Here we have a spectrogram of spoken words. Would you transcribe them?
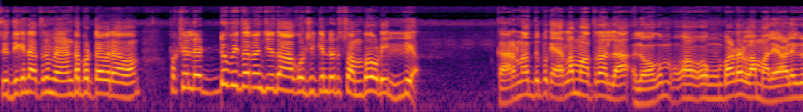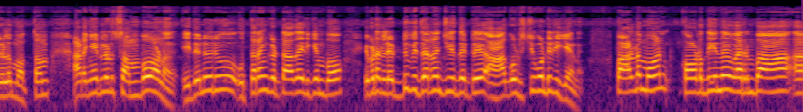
സിദ്ദിഖിന്റെ അത്രയും വേണ്ടപ്പെട്ടവരാവാം. പക്ഷെ ലഡ്ഡു വിതരണം ചെയ്ത് ആഘോഷിക്കേണ്ട ഒരു സംഭവം അവിടെ ഇല്ല. കാരണം അതിപ്പോൾ കേരളം മാത്രമല്ല ലോകം ഒമ്പാടുള്ള മലയാളികൾ മൊത്തം അടങ്ങിയിട്ടുള്ളൊരു സംഭവമാണ്. ഇതിനൊരു ഉത്തരം കിട്ടാതെ ഇരിക്കുമ്പോൾ ഇവിടെ ലഡ്ഡു വിതരണം ചെയ്തിട്ട് ആഘോഷിച്ചുകൊണ്ടിരിക്കുകയാണ്. അപ്പോൾ ആളുടെ മോൻ കോടതിയിൽ നിന്ന് വരുമ്പോൾ ആ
